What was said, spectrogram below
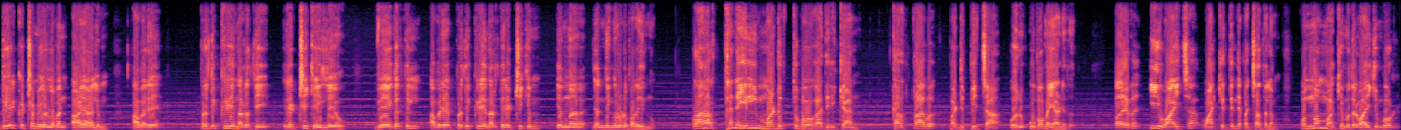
ദീർഘക്ഷമയുള്ളവൻ ആയാലും അവരെ പ്രതിക്രിയ നടത്തി രക്ഷിക്കയില്ലയോ? വേഗത്തിൽ അവരെ പ്രതിക്രിയ നടത്തി രക്ഷിക്കും എന്ന് ഞാൻ നിങ്ങളോട് പറയുന്നു. പ്രാർത്ഥനയിൽ മടുത്തു പോകാതിരിക്കാൻ കർത്താവ് പഠിപ്പിച്ച ഒരു ഉപമയാണിത്. അതായത് ഈ വായിച്ച വാക്യത്തിന്റെ പശ്ചാത്തലം ഒന്നാം വാക്യം മുതൽ വായിക്കുമ്പോൾ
